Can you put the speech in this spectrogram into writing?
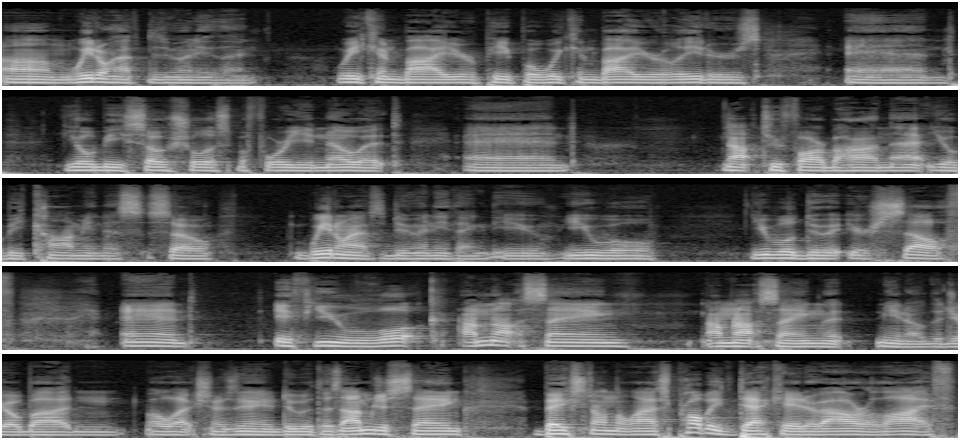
um, we don't have to do anything. We can buy your people, we can buy your leaders, and you'll be socialist before you know it. And not too far behind that, you'll be communist. So we don't have to do anything to you. You will you will do it yourself. And if you look, I'm not saying I'm not saying that you know the Joe Biden election has anything to do with this. I'm just saying, based on the last probably decade of our life,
